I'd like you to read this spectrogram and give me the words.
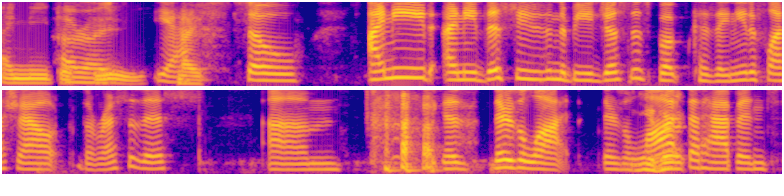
I need to All right. see. Yeah. Nice. So I need I need this season to be just this book because they need to flesh out the rest of this. Um because there's a lot. There's a You lot heard- that happens.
